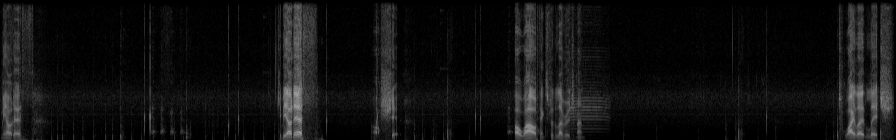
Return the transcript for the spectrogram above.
meow death. Give me all death. Oh shit. Oh, wow. Thanks for the leverage, man. Twilight Lich.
